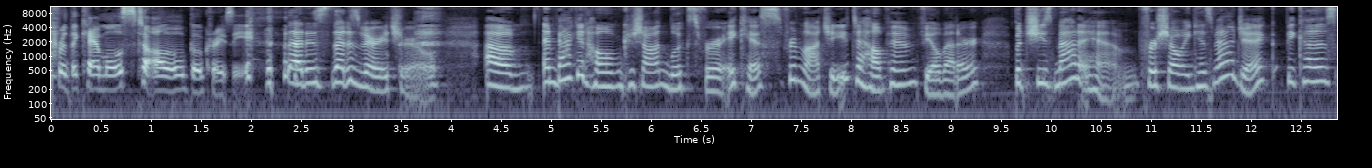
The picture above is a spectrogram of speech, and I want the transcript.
for the camels to all go crazy. that is that is very true. Um, and back at home, Kashan looks for a kiss from Lachi to help him feel better, but she's mad at him for showing his magic because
